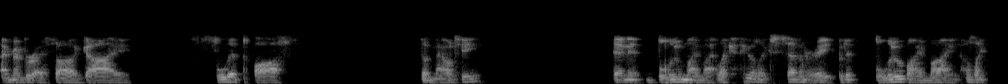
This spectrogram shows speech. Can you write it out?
I remember I saw a guy flip off the Mountie and it blew my mind. Like I think it was like seven or eight, but it blew my mind. I was like,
